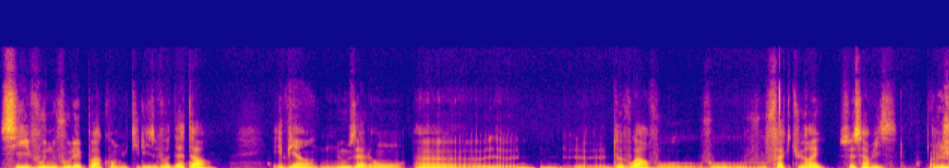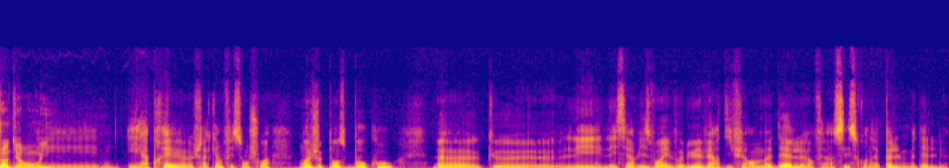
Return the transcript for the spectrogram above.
Si vous ne voulez pas qu'on utilise vos datas, eh bien, nous allons euh, euh, devoir vous, vous, vous facturer ce service. Les gens diront oui. Et, et après, euh, chacun fait son choix. Moi, je pense beaucoup euh, que les, les services vont évoluer vers différents modèles. Enfin, c'est ce qu'on appelle le modèle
